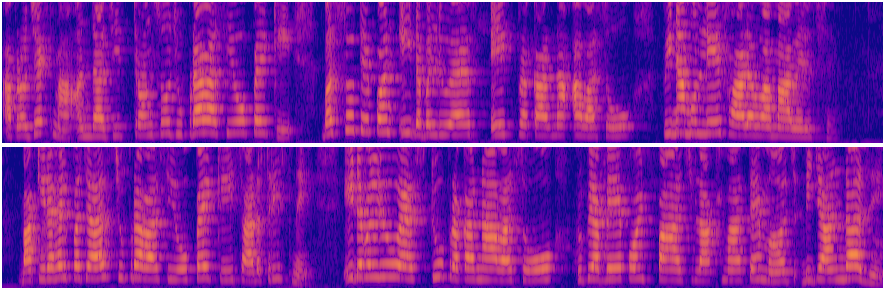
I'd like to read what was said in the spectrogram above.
આ પ્રોજેક્ટમાં અંદાજિત ત્રણસો ઝૂંપડાવાસીઓ પૈકી બસો ત્રેપન ઈડબલ્યુએસ એક પ્રકારના આવાસો વિનામૂલ્યે ફાળવવામાં આવેલ છે. બાકી રહેલ પચાસ ઝૂંપડાવાસીઓ પૈકી સાડત્રીસને ઈડબલ્યુએસ ટુ પ્રકારના આવાસો રૂપિયા બે પોઈન્ટ પાંચ લાખમાં તેમજ બીજા અંદાજે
